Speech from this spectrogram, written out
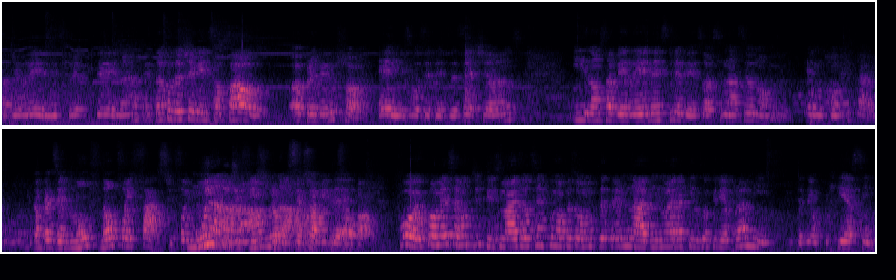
saber ler, nem escrever, né? Então quando eu cheguei em São Paulo, é o primeiro choque. É isso, você ter 17 anos e não saber ler nem escrever, só assinar seu nome. É muito complicado. Então quer dizer, não, não foi fácil, foi muito Não, difícil para você sua vida em é. São Paulo. Foi, o começo é muito difícil, mas eu sempre fui uma pessoa muito determinada e não era aquilo que eu queria pra mim, entendeu? Porque assim,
